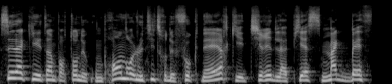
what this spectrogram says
C'est là qu'il est important de comprendre le titre de Faulkner, qui est tiré de la pièce Macbeth,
